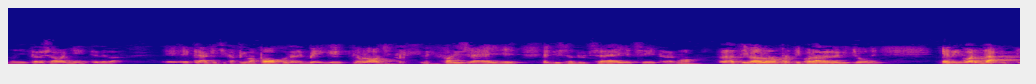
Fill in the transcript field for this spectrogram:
non gli interessava niente della, e che anche ci capiva poco delle beghe teologiche, dei farisei e dei sadducei, eccetera, no? relative alla loro particolare religione, e riguardanti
